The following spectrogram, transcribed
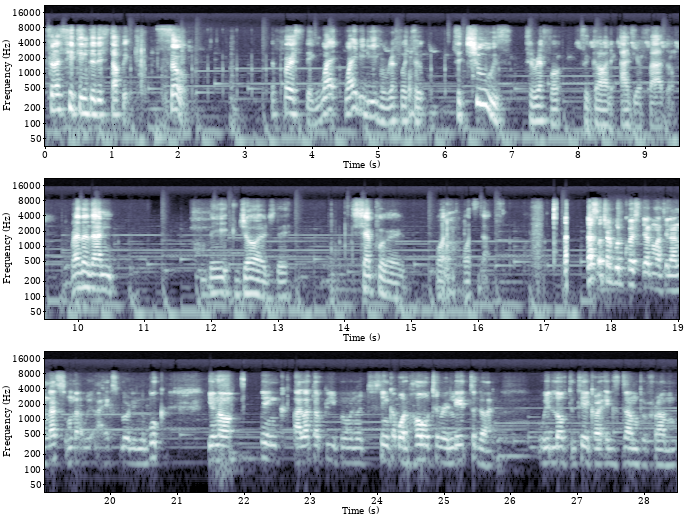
So let's hit into this topic. So, the first thing, why why did you even refer to to choose to refer to God as your father rather than the judge, the shepherd? What what's that? That's such a good question, Martin, and that's something that we, I explored in the book. You know, I think a lot of people, when we think about how to relate to God, we love to take our example from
